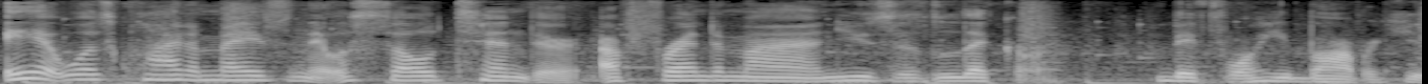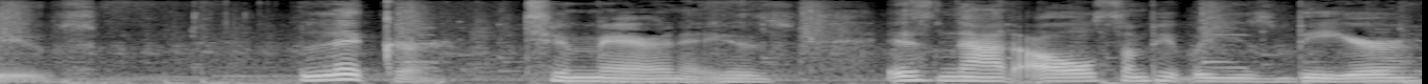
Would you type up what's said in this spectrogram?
it was quite amazing. It was so tender. A friend of mine uses liquor before he barbecues. Liquor to marinate. It's, not all. Some people use beer.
